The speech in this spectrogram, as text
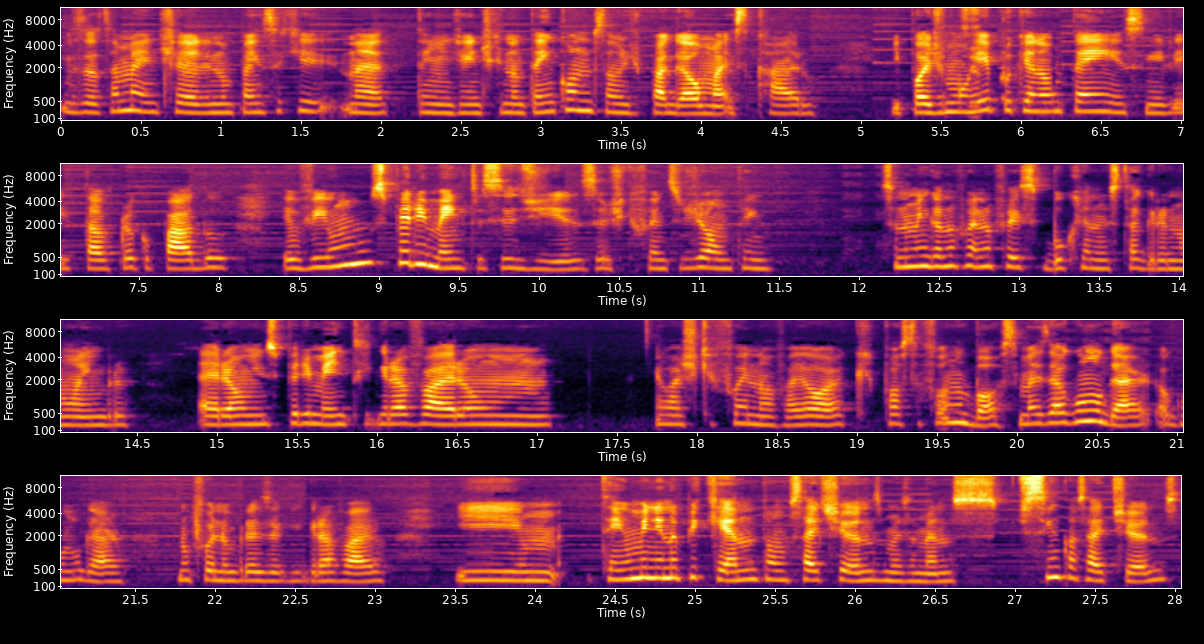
Exatamente, ele não pensa que, né, tem gente que não tem condição de pagar o mais caro e pode morrer porque não tem, assim, ele tava preocupado. Eu vi um experimento esses dias, acho que foi antes de ontem. Se não me engano foi no Facebook ou no Instagram, não lembro. Era um experimento que gravaram, eu acho que foi em Nova York, posso estar falando bosta, mas é algum lugar, algum lugar. Não foi no Brasil que gravaram. E hum, tem um menino pequeno, então 7 anos mais ou menos, de 5 a 7 anos,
